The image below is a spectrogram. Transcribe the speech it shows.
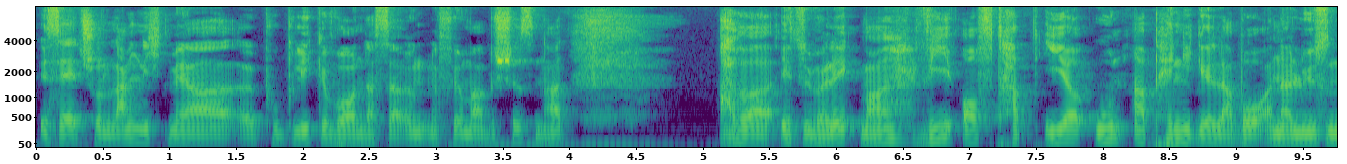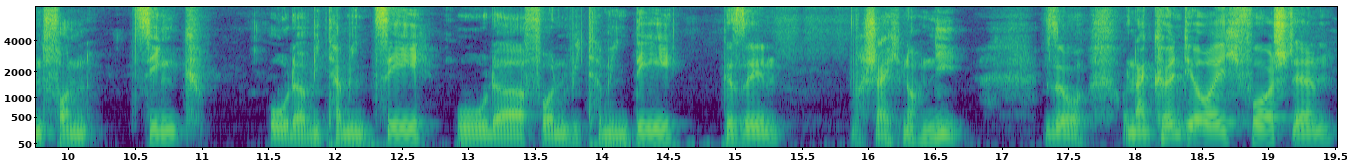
Ist ja jetzt schon lang nicht mehr äh, publik geworden, dass da irgendeine Firma beschissen hat. Aber jetzt überlegt mal, wie oft habt ihr unabhängige Laboranalysen von Zink oder Vitamin C oder von Vitamin D gesehen? Wahrscheinlich noch nie. So, und dann könnt ihr euch vorstellen,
